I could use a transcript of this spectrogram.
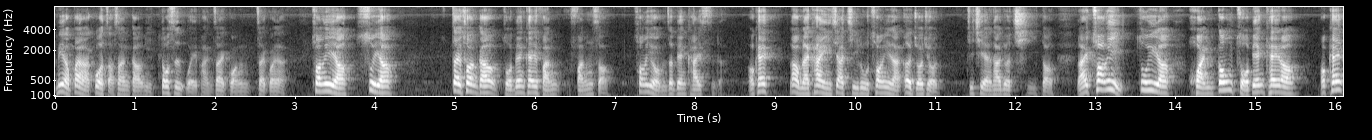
没有办法过早上高，你都是尾盘在观在观察。创意哦，税哦，再创高，左边可以防防守。创意我们这边开始了，OK，那我们来看一下记录，创意栏二九九机器人它就启动，来创意注意喽，缓攻左边 K 喽，OK，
